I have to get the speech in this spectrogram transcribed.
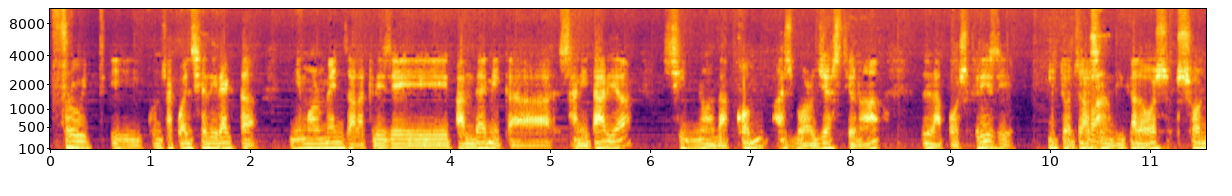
fruit i conseqüència directa ni molt menys de la crisi pandèmica sanitària, sinó de com es vol gestionar la postcrisi. I tots els Clar. indicadors són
